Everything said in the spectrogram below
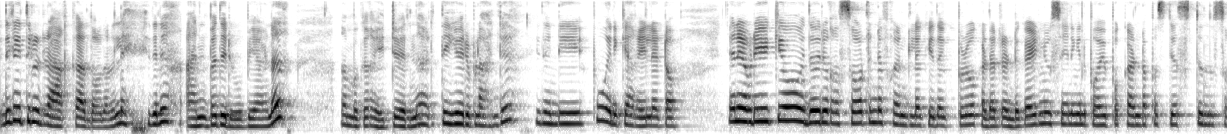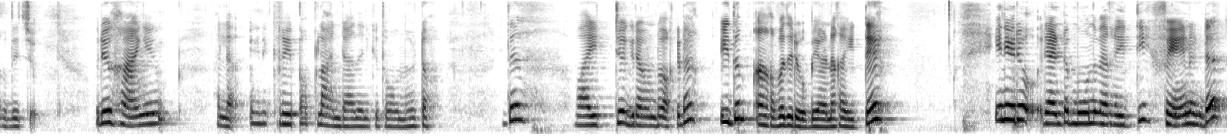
ഇതിൽ ഇത്തിരി ഡാർക്കാന്ന് തോന്നണം അല്ലേ? ഇതിന് അൻപത് രൂപയാണ് നമുക്ക് റേറ്റ് വരുന്നത്. അടുത്ത ഈ ഒരു പ്ലാന്റ് ഇതിന്റെ പൂ എനിക്കറിയില്ല കേട്ടോ. ഞാൻ എവിടെയൊക്കെയോ ഇതൊരു റിസോർട്ടിന്റെ ഫ്രണ്ടിലൊക്കെ ഇത് എപ്പോഴും കണ്ടിട്ടുണ്ട്. കഴിഞ്ഞ ദിവസം ഞാനിങ്ങനെ പോയപ്പോൾ കണ്ടപ്പോൾ ജസ്റ്റ് ഒന്ന് ശ്രദ്ധിച്ചു. ഒരു ഹാങ്ങിങ് അല്ല ഇങ്ങനെ ക്രീപ്പർ പ്ലാന്റാന്ന് എനിക്ക് തോന്നുന്നു കേട്ടോ. ഇത് വൈറ്റ് ഗ്രൗണ്ട് ഓർക്കിഡ് ഇതും അറുപത് രൂപയാണ് റേറ്റ് ഇനിയൊരു രണ്ട് മൂന്ന് വെറൈറ്റി ഫേൺ ഉണ്ട്.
